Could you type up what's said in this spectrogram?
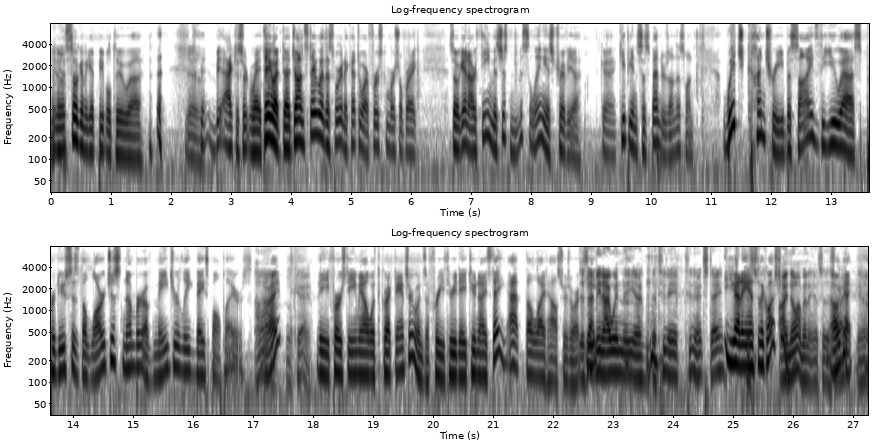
I mean, it's still going to get people to uh, Yeah. act a certain way. I tell you what, uh, John, stay with us. We're going to cut to our first commercial break. So again, our theme is just miscellaneous trivia. Gonna keep you in suspenders on this one. Which country besides the U.S. produces the largest number of Major League Baseball players? Ah, All right. Okay. The first email with the correct answer wins a free three-day, two-night stay at the Lighthouse Resort. Does that E- mean I win the uh, the two day two night stay? You got to answer the question. I know I'm going to answer this. Okay. right. Yeah.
